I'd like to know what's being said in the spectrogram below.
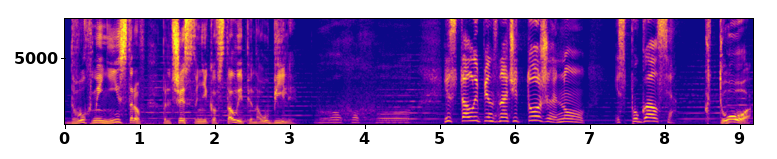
Двух министров, предшественников Столыпина, убили. Ох-охо И Столыпин, значит, тоже, ну, испугался Кто?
